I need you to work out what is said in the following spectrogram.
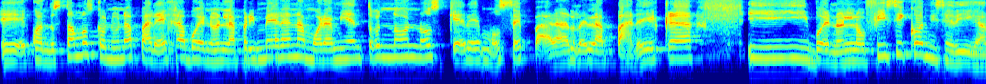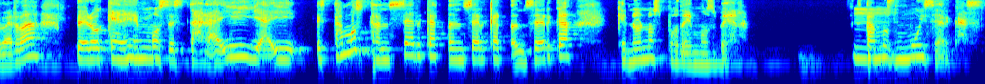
eh, cuando estamos con una pareja, bueno, en la primera enamoramiento no nos queremos separar de la pareja y bueno, en lo físico ni se diga, ¿verdad? Pero queremos estar ahí y ahí. Estamos tan cerca, tan cerca, tan cerca que no nos podemos ver. Estamos mm. muy cercas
